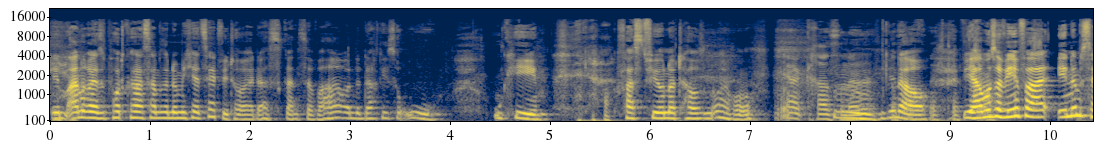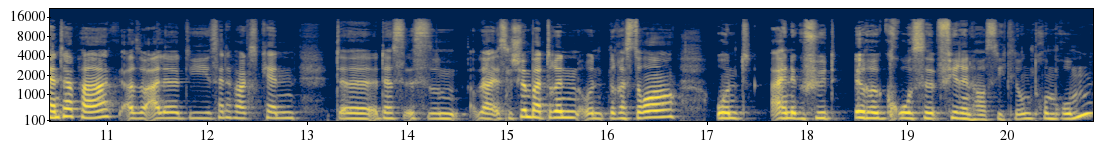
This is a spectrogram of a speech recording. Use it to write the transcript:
Im Anreise-Podcast haben sie nämlich erzählt, wie teuer das Ganze war. Und da dachte ich so, oh, okay, fast 400.000 Euro. Ja, krass, ne? Das Genau. Wir haben uns auf jeden Fall in einem Center Center Park. Also alle, die Center Parks kennen, das ist so ein, da ist ein Schwimmbad drin und ein Restaurant und eine gefühlt irre große Ferienhaussiedlung drumrum.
